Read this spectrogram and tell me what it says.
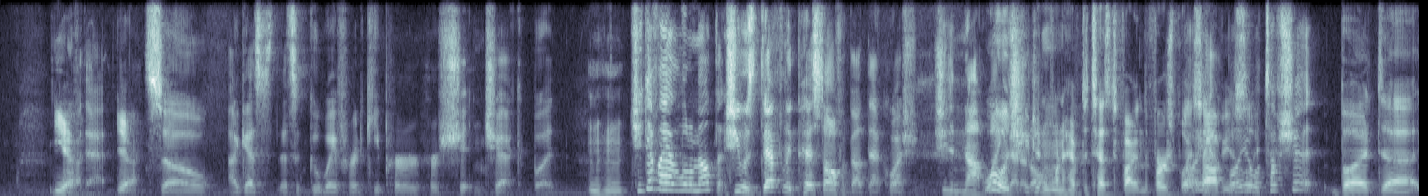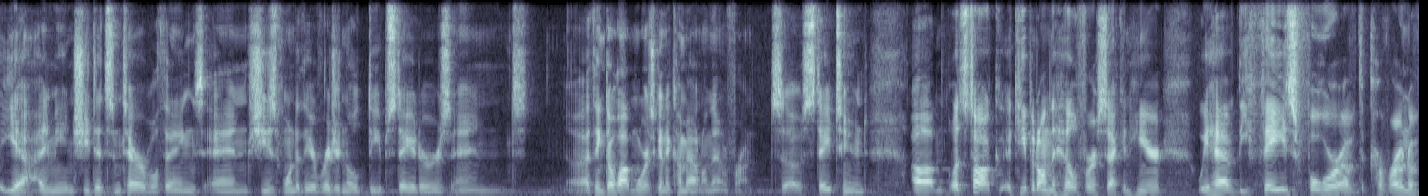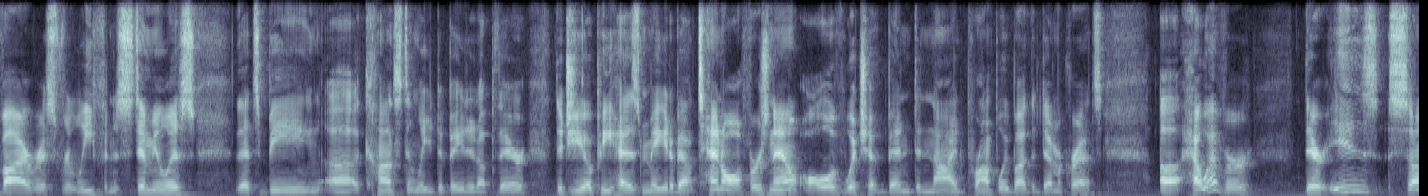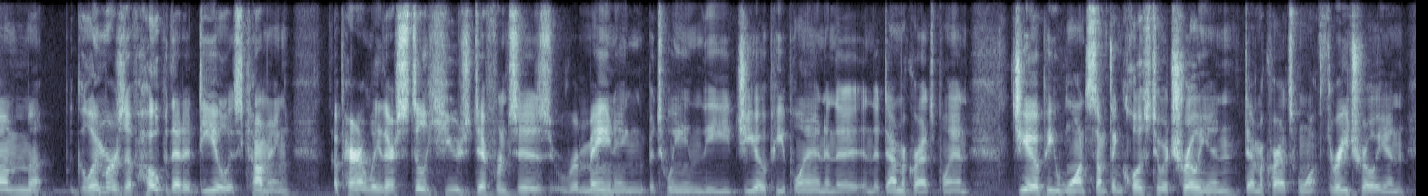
yeah, over that. yeah. So I guess that's a good way for her to keep her her shit in check. But Mm-hmm. she definitely had a little meltdown. She was definitely pissed off about that question. She did not Well, like that she didn't all. want to have to testify in the first place, Oh, yeah. obviously. Well, yeah, well, tough shit. but uh, yeah, I mean, she did some terrible things, and she's one of the original deep staters, and I think a lot more is going to come out on that front. So stay tuned. Um, let's talk. Keep it on the hill for a second here. We have the phase four of the coronavirus relief and stimulus that's being uh, constantly debated up there. The GOP has made about 10 offers now, all of which have been denied promptly by the Democrats. Uh, however, there is some glimmers of hope that a deal is coming. Apparently, there's still huge differences remaining between the GOP plan and the and the Democrats' plan. GOP wants something close to a trillion. Democrats want three trillion.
